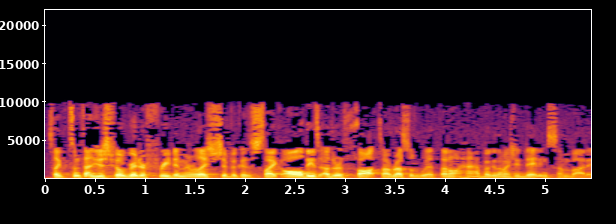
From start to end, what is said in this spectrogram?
It's like sometimes you just feel greater freedom in relationship because it's like all these other thoughts I wrestled with I don't have because I'm actually dating somebody.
